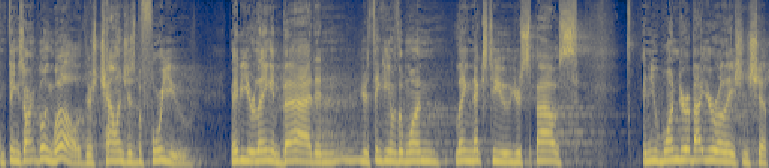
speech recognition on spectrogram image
and things aren't going well. There's challenges before you. Maybe you're laying in bed and you're thinking of the one laying next to you, your spouse, and you wonder about your relationship,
